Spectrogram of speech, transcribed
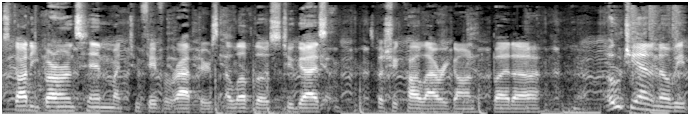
Scottie Barnes, him, my two favorite Raptors. I love those two guys, especially Kyle Lowry gone. But uh, OG Anunoby,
